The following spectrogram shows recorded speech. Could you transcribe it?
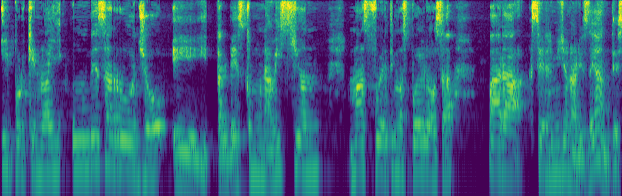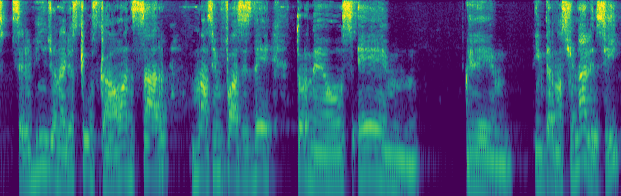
y porque no hay un desarrollo, eh, tal vez como una visión más fuerte y más poderosa para ser el Millonarios de antes, ser el Millonarios que buscaba avanzar más en fases de torneos em, em, internacionales, ¿sí?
